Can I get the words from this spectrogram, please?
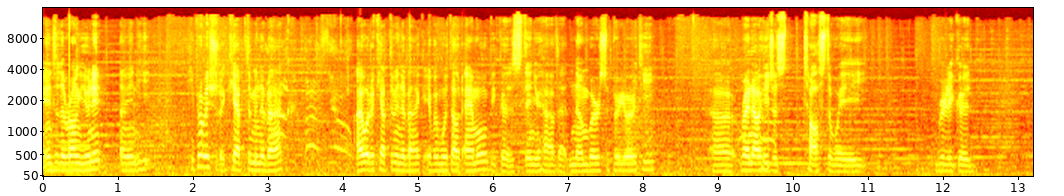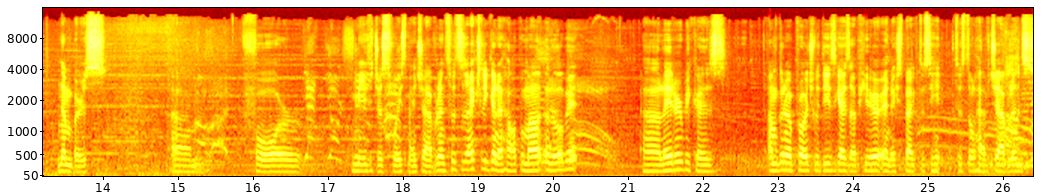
into the wrong unit. I mean, he, he probably should have kept him in the back. I would have kept him in the back even without ammo because then you have that number superiority. Uh, right now he just tossed away really good numbers um, for me to just waste my javelins, which is actually going to help him out a little bit uh, later because I'm gonna approach with these guys up here and expect to see to still have javelins,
